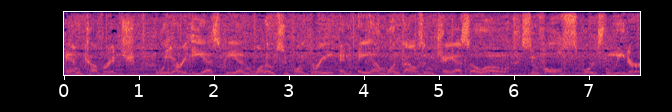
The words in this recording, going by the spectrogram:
and coverage. We are ESPN 102.3 and AM 1000 KSOO, Sioux Falls sports leader.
